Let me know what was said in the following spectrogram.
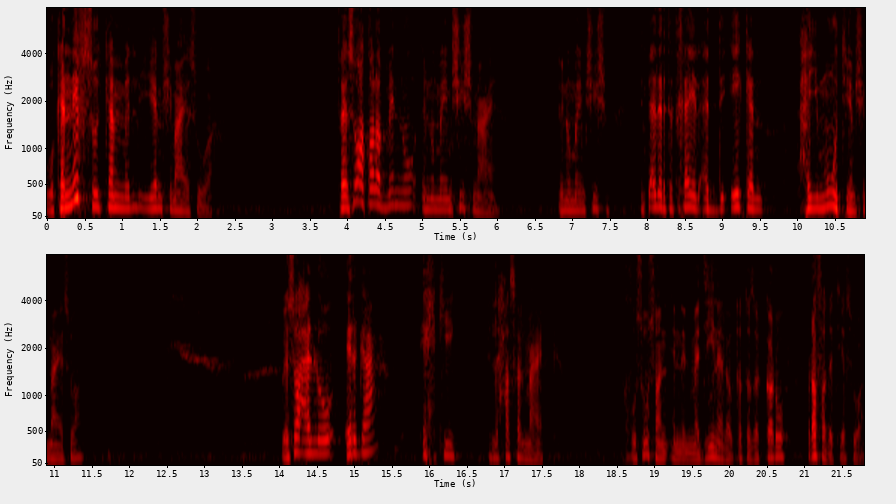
وكان نفسه يكمل يمشي مع يسوع. فيسوع طلب منه إنه ما يمشيش معاه. إنه ما يمشيش. أنت قادر تتخيل قد إيه كان هيموت يمشي مع يسوع؟ ويسوع قال له ارجع احكي اللي حصل معاك. خصوصا إن المدينة لو تتذكروا رفضت يسوع.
